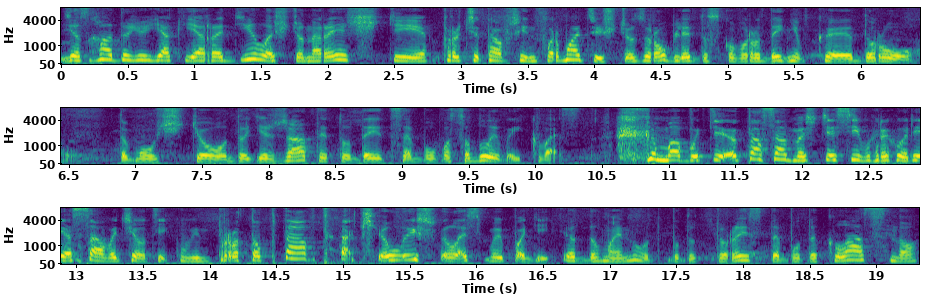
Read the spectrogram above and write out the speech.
Я згадую, як я раділа, що нарешті, прочитавши інформацію, що зроблять до Сковородинівки дорогу. Тому що доїжджати туди це був особливий квест. Мабуть, та саме з часів Григорія Савича, от яку він протоптав, так і лишилась ми подій. Я думаю, ну от будуть туристи, буде класно.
